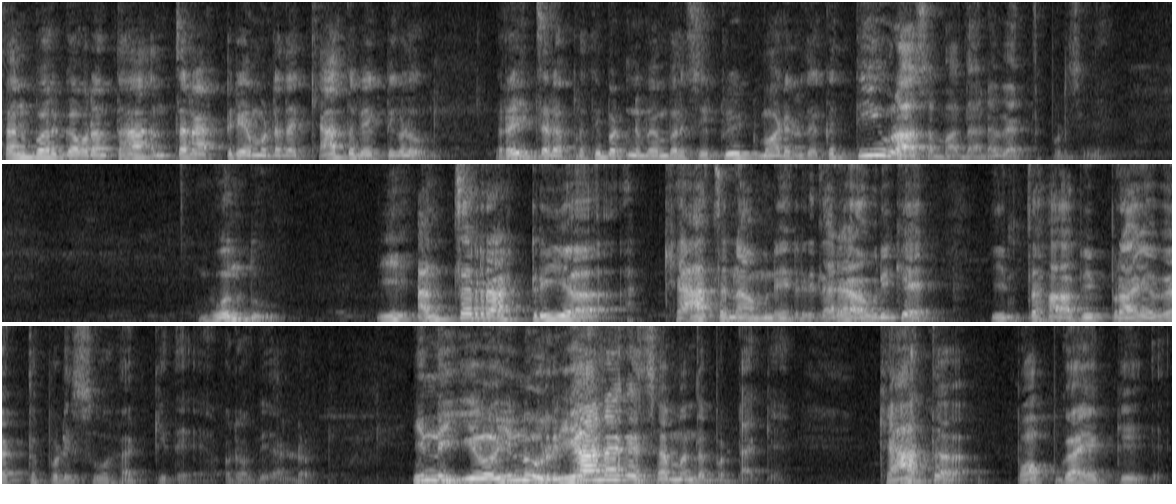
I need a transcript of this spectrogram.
ಥನ್ಬರ್ಗ್ ಅವರಂತಹ ಅಂತಾರಾಷ್ಟ್ರೀಯ ಮಟ್ಟದ ಖ್ಯಾತ ವ್ಯಕ್ತಿಗಳು ರೈತರ ಪ್ರತಿಭಟನೆ ಬೆಂಬಲಿಸಿ ಟ್ವೀಟ್ ಮಾಡಿರುವುದಕ್ಕೆ ತೀವ್ರ ಅಸಮಾಧಾನ ವ್ಯಕ್ತಪಡಿಸಿದೆ. ಒಂದು ಈ ಅಂತಾರಾಷ್ಟ್ರೀಯ ಖ್ಯಾತನಾಮನೆಯರಿದ್ದಾರೆ ಅವರಿಗೆ ಇಂತಹ ಅಭಿಪ್ರಾಯ ವ್ಯಕ್ತಪಡಿಸುವ ಹಕ್ಕಿದೆ ಅವರದ್ದು ಎರಡು. ಇನ್ನು ಇನ್ನು ರಿಹಾನಾಗೆ ಸಂಬಂಧಪಟ್ಟಾಕೆ ಖ್ಯಾತ ಪಾಪ್ ಗಾಯಕಿ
